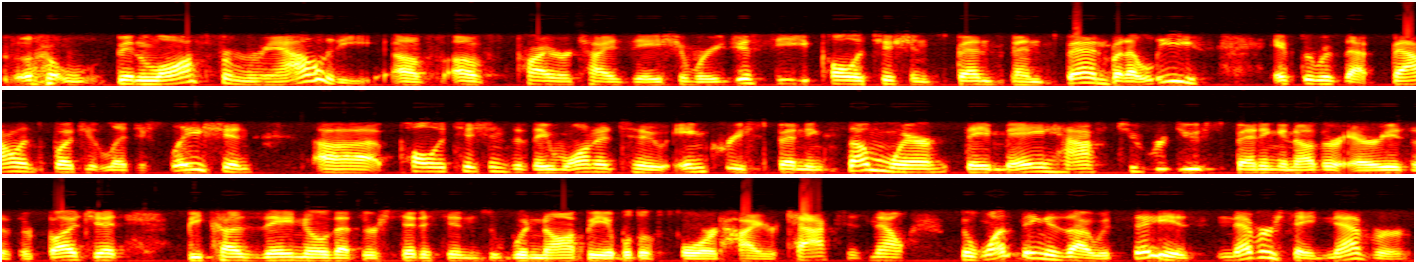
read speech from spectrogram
been lost from reality of, of prioritization where you just see politicians spend, spend, spend. But at least if there was that balanced budget legislation, uh, politicians, if they wanted to increase spending somewhere, they may have to reduce spending in other areas of their budget because they know that their citizens would not be able to afford higher taxes. Now, the one thing is I would say is never say never.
